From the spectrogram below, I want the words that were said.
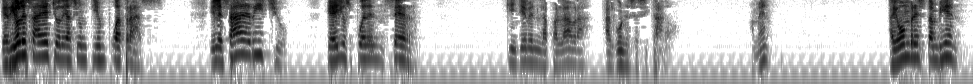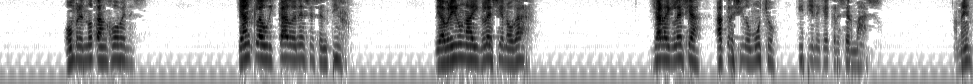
que Dios les ha hecho de hace un tiempo atrás y les ha dicho que ellos pueden ser quien lleven la palabra a algún necesitado. Amén. Hay hombres también, hombres no tan jóvenes, que han claudicado en ese sentir de abrir una iglesia en hogar. Ya la iglesia ha crecido mucho y tiene que crecer más. Amén.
